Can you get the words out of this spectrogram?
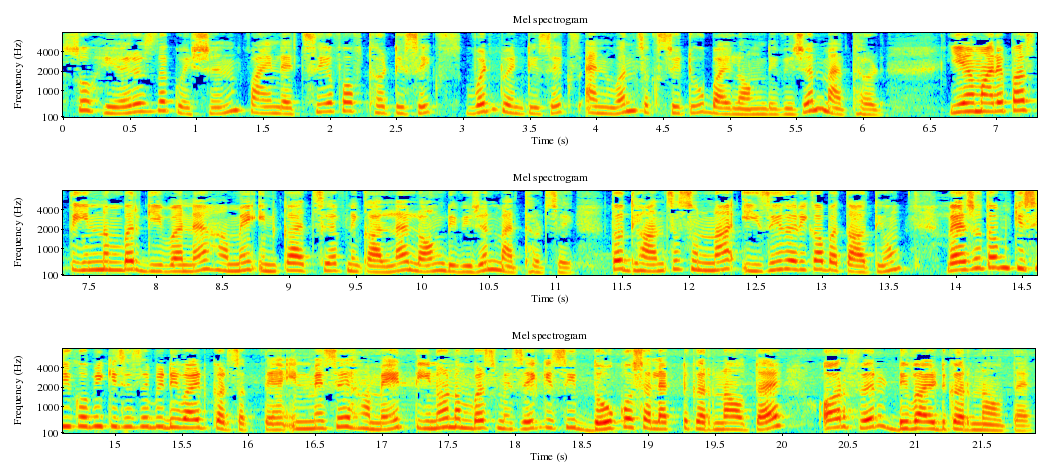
So here is the question. Find HCF of 36, 126 and 162 by long division method. ये हमारे पास तीन नंबर गिवन है। हमें इनका एचसीएफ निकालना है लॉन्ग डिवीज़न मेथड से। तो ध्यान से सुनना इजी तरीका बताती हूँ। वैसे तो हम किसी को भी किसी से भी डिवाइड कर सकते हैं। इनमें से हमें तीनों नंबर्स में से किसी दो को सेलेक्ट करना होता है और फिर डिवाइड करना होता है।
